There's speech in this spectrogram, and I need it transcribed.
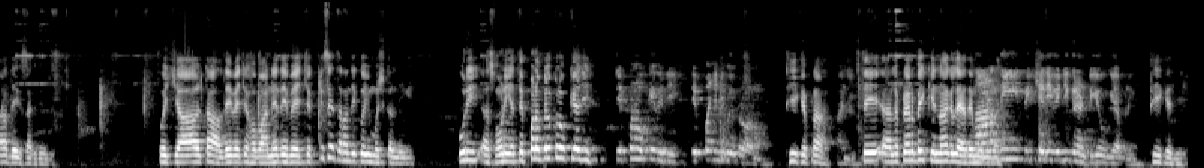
ਆਹ ਦੇਖ ਸਕਦੇ ਹੋ ਜੀ। ਕੋਈ ਚਾਲ ਢਾਲ ਦੇ ਵਿੱਚ ਹਵਾਨੇ ਦੇ ਵਿੱਚ ਕਿਸੇ ਤਰ੍ਹਾਂ ਦੀ ਕੋਈ ਮੁਸ਼ਕਲ ਨਹੀਂ ਗੀ। ਪੂਰੀ ਅ, ਸੋਹਣੀ ਆ ਤਿੱਪਣ ਬਿਲਕੁਲ ਓਕੇ ਆ ਜੀ? ਟਿੱਪਣ ਓਕੇ ਵੀ ਜੀ। ਟਿੱਪਣ ਚ ਨਹੀਂ ਕੋਈ ਪ੍ਰੋਬਲਮ ਠੀਕ ਹੈ ਭਰਾ। ਹਾਂਜੀ। ਤੇ ਅ, ਲੈਫਟੈਨੈਂਟ ਭਾਈ ਕਿੰਨਾ ਕੁ ਲੈ ਦੇ ਮੁੱਲ ਖਾਣ ਦਾ? ਦੀ ਪਿੱਛੇ ਦੀ ਵੀ ਜੀ ਗਾਰੰਟੀ ਹੋਊਗੀ ਆਪਣੀ। ਠੀਕ ਹੈ ਜੀ।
